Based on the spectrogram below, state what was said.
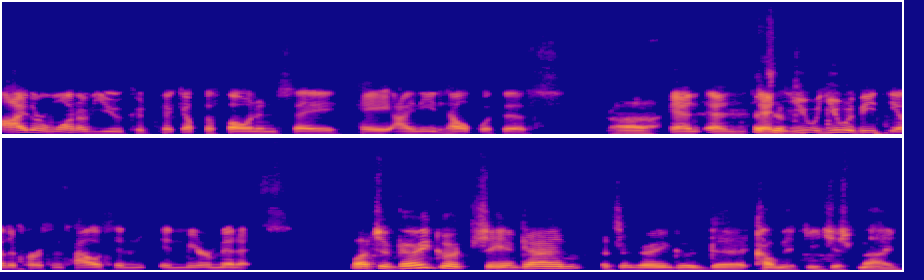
either one of you could pick up the phone and say, "Hey, I need help with this," uh, and and and a, you you would be at the other person's house in in mere minutes. Well, it's a very good. See again, it's a very good uh, comment you just made.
